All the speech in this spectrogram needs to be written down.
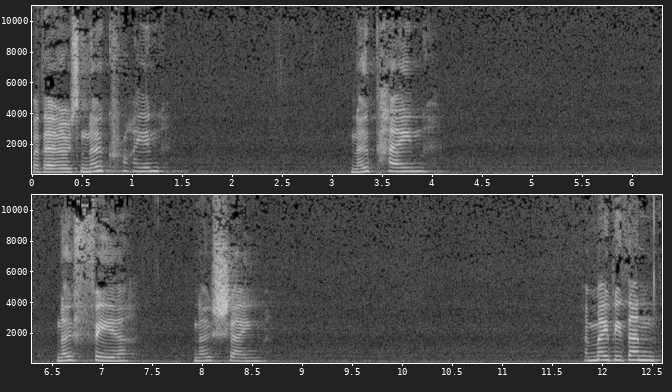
where there is no crying, no pain, no fear, no shame. And maybe then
